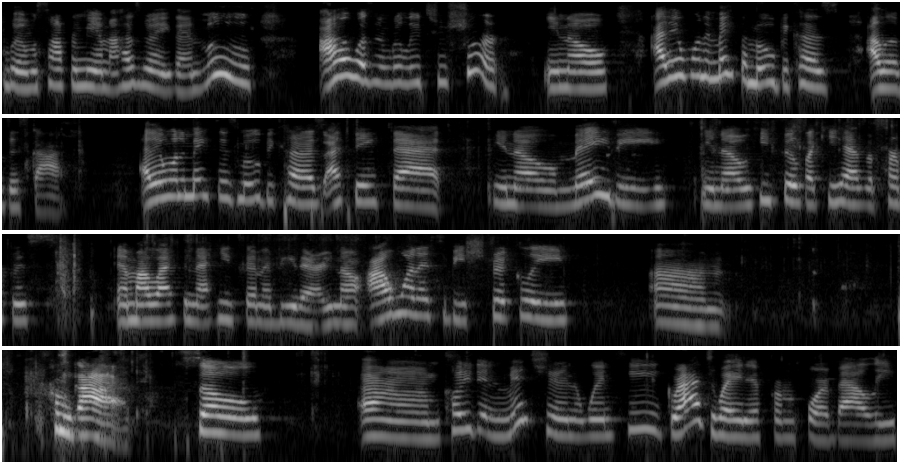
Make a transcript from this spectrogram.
when it was time for me and my husband to make that move, I wasn't really too sure. You know, I didn't want to make the move because I love this guy. I didn't want to make this move because I think that, you know, maybe, you know, he feels like he has a purpose in my life and that he's going to be there. You know, I wanted to be strictly um, from God. So, um, Cody didn't mention when he graduated from Fort Valley,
